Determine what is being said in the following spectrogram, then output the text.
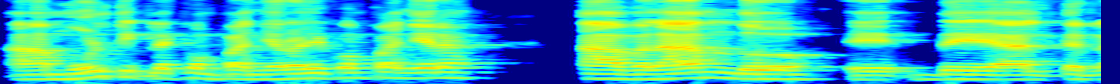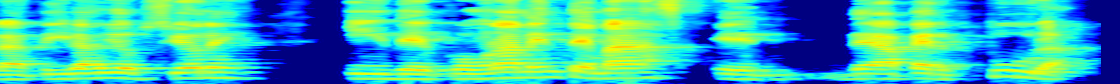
a múltiples compañeros y compañeras hablando de alternativas y opciones y de, con una mente más eh, de apertura.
